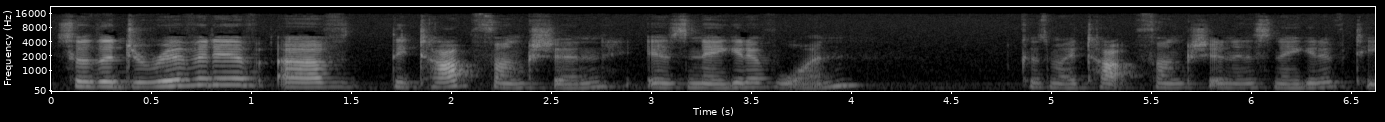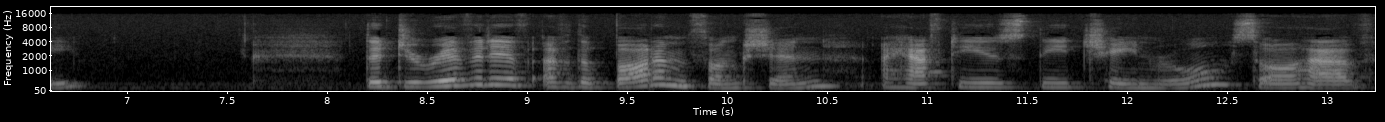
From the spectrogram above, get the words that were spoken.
So the derivative of the top function is negative 1, because my top function is negative t. The derivative of the bottom function, I have to use the chain rule. So I'll have,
